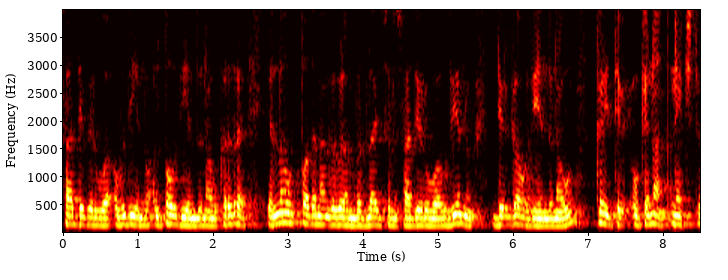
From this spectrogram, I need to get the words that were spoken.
ಸಾಧ್ಯವಿರುವ ಅವಧಿಯನ್ನು ಅಲ್ಪಾವಧಿ ಎಂದು ನಾವು ಕರೆದರೆ, ಎಲ್ಲ ಉತ್ಪಾದನಾಂಗಗಳನ್ನು ಬದಲಾಯಿಸಲು ಸಾಧ್ಯವಿರುವ ಅವಧಿಯನ್ನು ದೀರ್ಘಾವಧಿ ಎಂದು ನಾವು ಕರಿತೇವೆ. ಓಕೆನಾ ನೆಕ್ಸ್ಟ್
